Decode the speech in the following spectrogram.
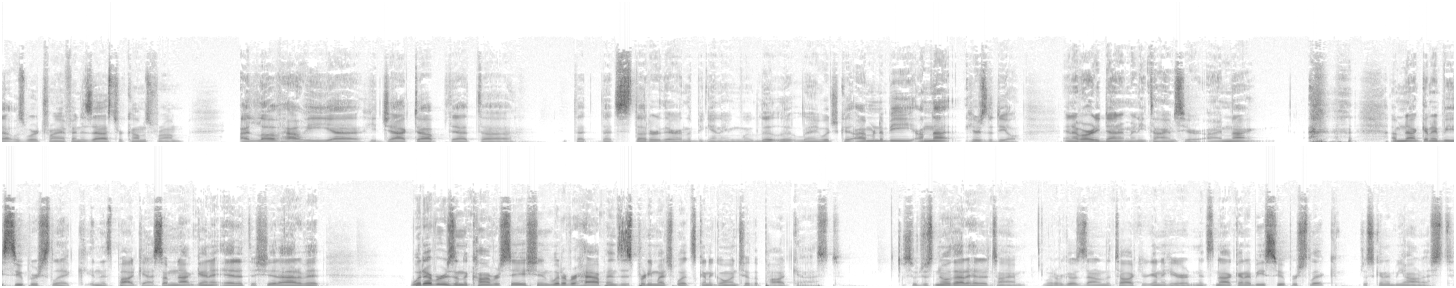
That was where triumph and disaster comes from. I love how he uh, he jacked up that uh, that that stutter there in the beginning language. I'm gonna be. I'm not. Here's the deal, and I've already done it many times here. I'm not. I'm not gonna be super slick in this podcast. I'm not gonna edit the shit out of it. Whatever is in the conversation, whatever happens, is pretty much what's gonna go into the podcast. So just know that ahead of time. Whatever goes down in the talk, you're to hear it. And it's not to be super slick, just to be honest.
